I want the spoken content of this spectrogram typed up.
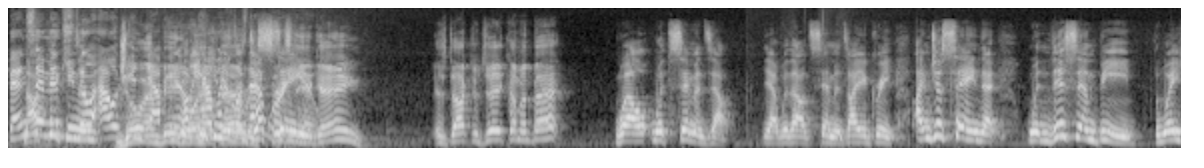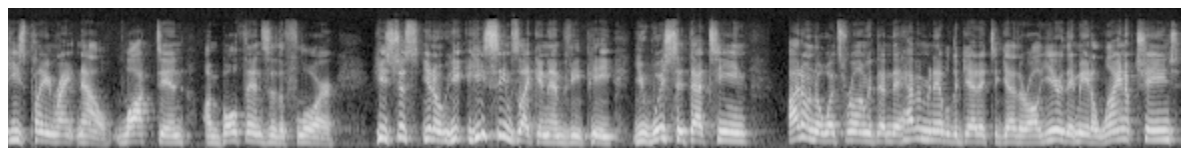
Ben not Simmons picking still them. out Joe indefinitely. going How much does I'm that just worry saying. you? a game. Is Dr. J coming back? Well, with Simmons out. Yeah, without Simmons, I agree. I'm just saying that when this Embiid, the way he's playing right now, locked in on both ends of the floor, he's just, you know, he, he seems like an MVP. You wish that that team, I don't know what's wrong with them. They haven't been able to get it together all year. They made a lineup change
